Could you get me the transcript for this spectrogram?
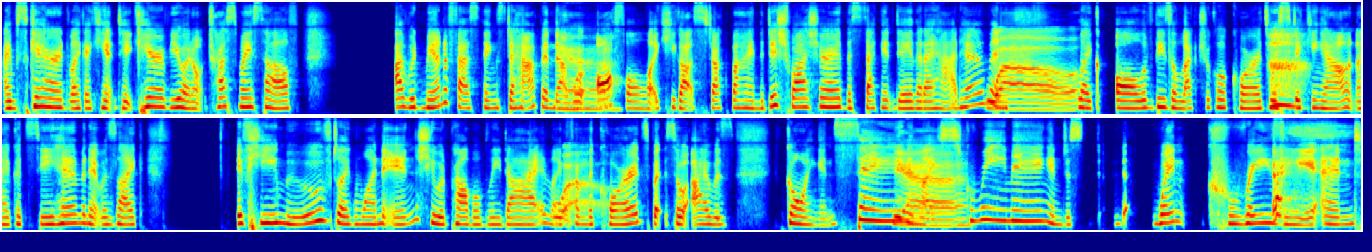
I'm scared, like I can't take care of you, I don't trust myself. I would manifest things to happen that were awful. Like he got stuck behind the dishwasher the second day that I had him. And Wow. like all of these electrical cords were sticking out and I could see him and it was like if he moved like one inch he would probably die like from the cords. But so I was going insane and like screaming and just went crazy. And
